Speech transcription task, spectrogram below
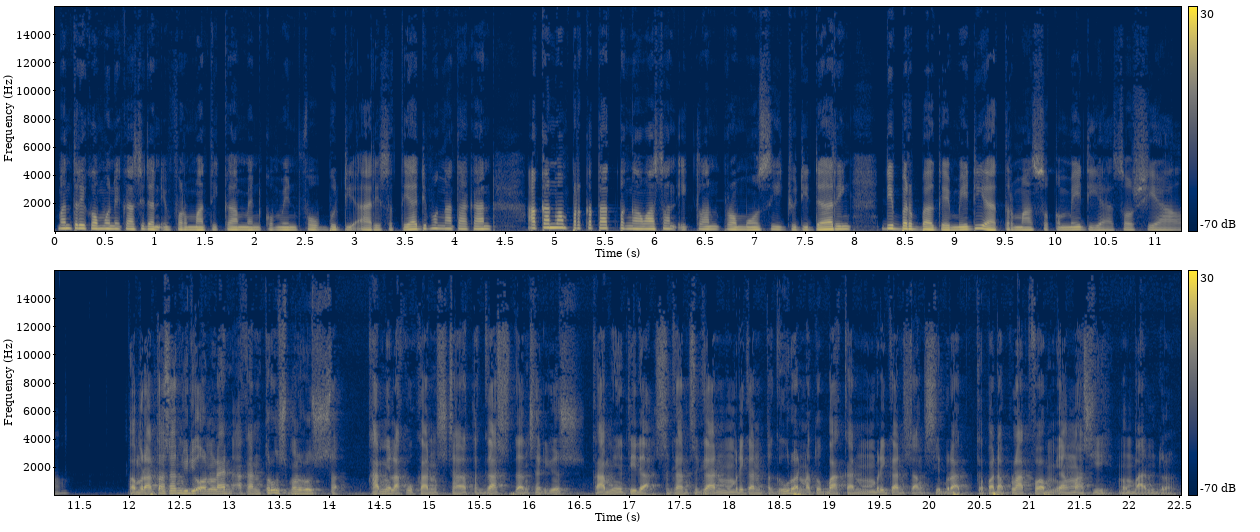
Menteri Komunikasi dan Informatika Menkominfo Budi Ari Setiadi mengatakan akan memperketat pengawasan iklan promosi judi daring di berbagai media termasuk media sosial. Pemberantasan judi online akan terus-menerus kami lakukan secara tegas dan serius. Kami tidak segan-segan memberikan teguran atau bahkan memberikan sanksi berat kepada platform yang masih membandel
